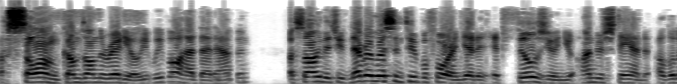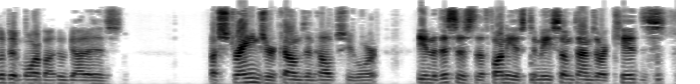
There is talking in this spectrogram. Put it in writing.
a song comes on the radio. We've all had that happen a song that you've never listened to before, and yet it, it fills you and you understand a little bit more about who God is. A stranger comes and helps you, or you know, this is the funniest to me. Sometimes our kids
